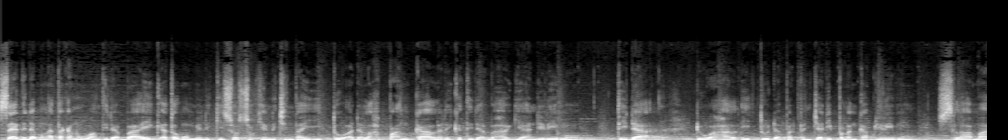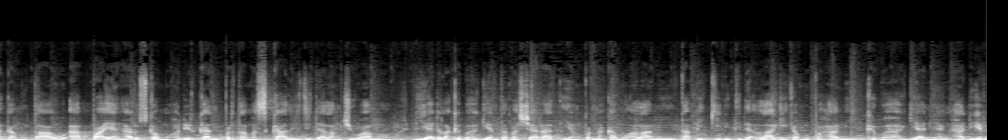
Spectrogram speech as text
Saya tidak mengatakan uang tidak baik atau memiliki sosok yang dicintai itu adalah pangkal dari ketidakbahagiaan dirimu. Tidak, dua hal itu dapat menjadi pelengkap dirimu selama kamu tahu apa yang harus kamu hadirkan pertama sekali di dalam jiwamu. Dia adalah kebahagiaan tanpa syarat yang pernah kamu alami tapi kini tidak lagi kamu pahami. Kebahagiaan yang hadir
